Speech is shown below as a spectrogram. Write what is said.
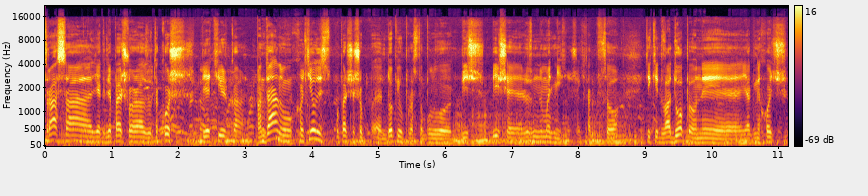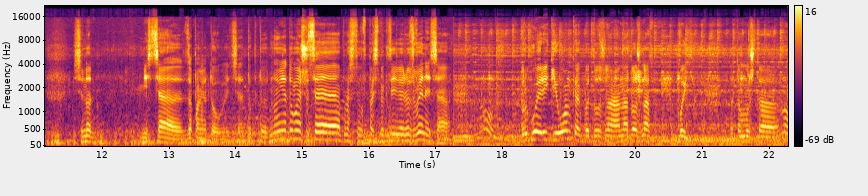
Траса, як для першого разу, також п'ятірка. А да, ну хотілося, по-перше, щоб е, допів просто було більш, більше різноманітніше. Так все. Тільки два допи, вони, е, як не хоч, все одно місця запам'ятовуються. Тобто, ну я думаю, що це просто в перспективі розвинеться. ну, другой регион как бы должна, она должна быть. Потому что, ну,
